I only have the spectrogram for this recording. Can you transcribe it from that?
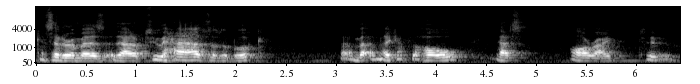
consider them as that of two halves of the book, uh, make up the whole, that's all right too.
